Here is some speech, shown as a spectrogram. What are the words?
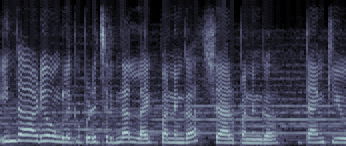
இந்த ஆடியோ உங்களுக்கு பிடிச்சிருந்தா லைக் பண்ணுங்கள் ஷேர் பண்ணுங்கள் தேங்க்யூ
